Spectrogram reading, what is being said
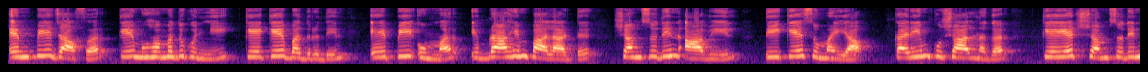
M P Jafar K Muhammad Kunhi K K Badruddin A P Ummer Ibrahim Palat Shamsuddin ആവിയിൽ T K Sumayya Kareem Kushal Nagar K H Shamsuddin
